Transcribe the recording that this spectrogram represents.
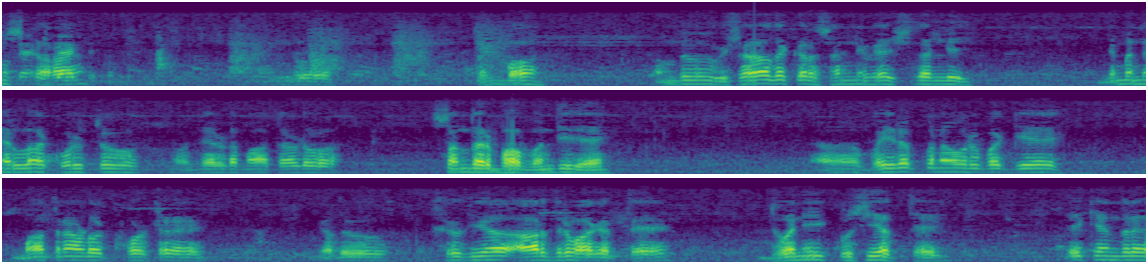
ನಮಸ್ಕಾರ. ಒಂದು ತುಂಬ ಒಂದು ವಿಷಾದಕರ ಸನ್ನಿವೇಶದಲ್ಲಿ ನಿಮ್ಮನ್ನೆಲ್ಲ ಕುರಿತು ಒಂದೆರಡು ಮಾತಾಡುವ ಸಂದರ್ಭ ಬಂದಿದೆ. ಭೈರಪ್ಪನವರ ಬಗ್ಗೆ ಮಾತನಾಡೋಕೆ ಹೊರಟ್ರೆ ಅದು ಹೃದಯ ಆರ್ದ್ರವಾಗತ್ತೆ, ಧ್ವನಿ ಕುಸಿಯತ್ತೆ. ಏಕೆಂದರೆ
